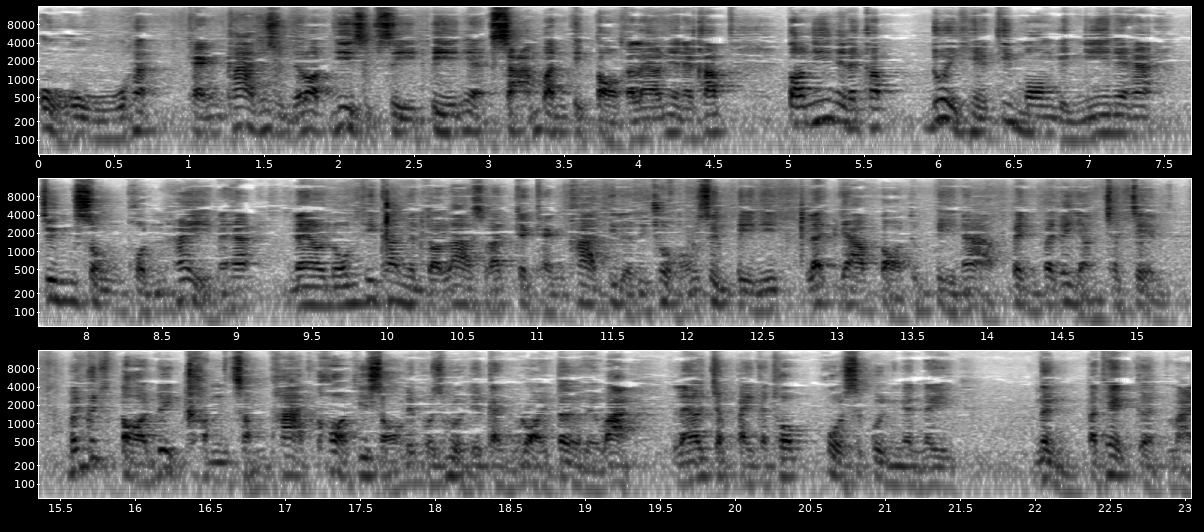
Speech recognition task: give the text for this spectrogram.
โอ้โหฮะแข็งค่าที่สุดในรอบ 24 ปีเนี่ยสามวันติดต่อกันแล้วเนี่ยนะครับ ตอนนี้เนี่ยนะครับด้วยเหตุที่มองอย่างนี้นะฮะจึงส่งผลให้นะฮะแนวโน้มที่ค่าเงินดอลลาร์สหรัฐจะแข็งค่าที่เหลือในช่วงของสิ้นปีนี้ และยาวต่อถึงปีหน้าเป็นไปได้อย่างชัดเจน มันก็จะต่อด้วยคำสัมภาษณ์ข้อที่ 2 ในผลสำรวจเดียวกันของรอยเตอร์เลยว่า แล้วจะไปกระทบพวกสกุลเงินใน 1 ประเทศเกิดใหม่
